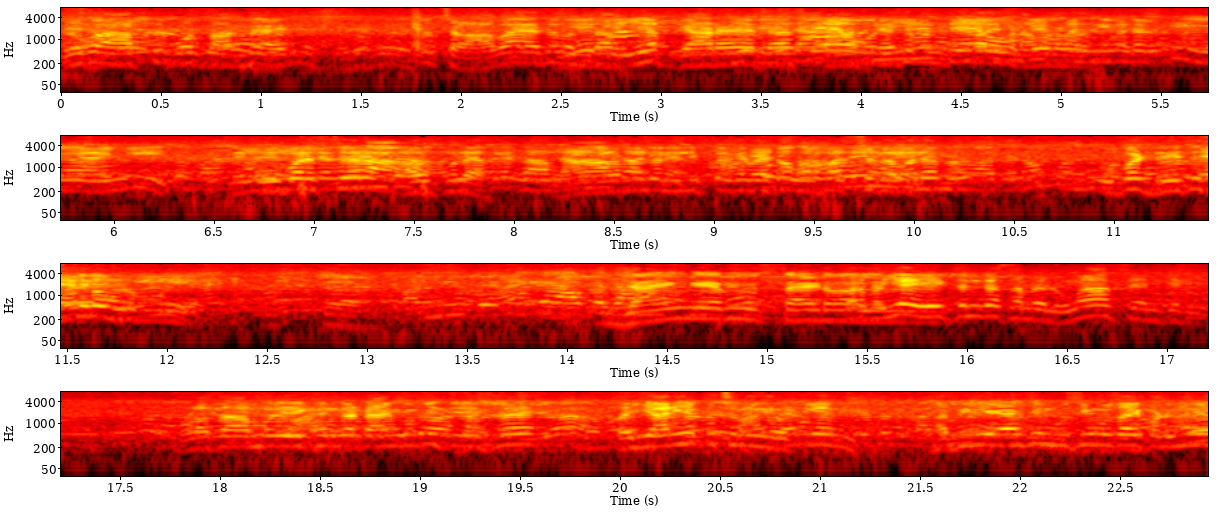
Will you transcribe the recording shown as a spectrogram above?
देखो आपसे बहुत बाद में आए थे तो चढ़ावा है ऐसे बंदा। भैया ग्यारह दस ऐसे बनते हैं वो ऊपर से हाउसफुल है यहाँ आप जो रिलीफ करके बैठो ऊपर से डबल है। ऊपर ड्रेसेस के लिए है जाएँगे अभी उस साइड वाले भैया एक दिन का समय लूँगा आपसे इनके लिए थोड़ा सा मुझे एक दिन का टाइम क्योंकि इसमें तैयारियाँ कुछ नहीं होती हैं अभी अभी ये ऐसी मुसी मुसाई पड़ी हुई है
